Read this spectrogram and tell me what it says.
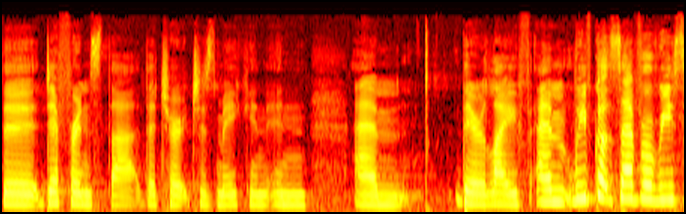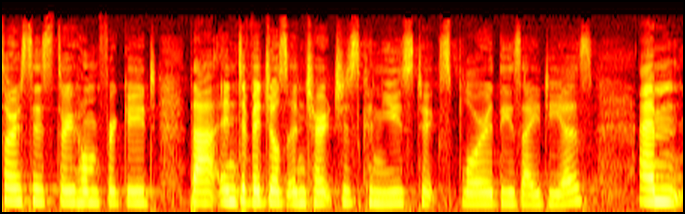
the difference that the church is making in um, their life. Um, we've got several resources through Home for Good that individuals and churches can use to explore these ideas. Um,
